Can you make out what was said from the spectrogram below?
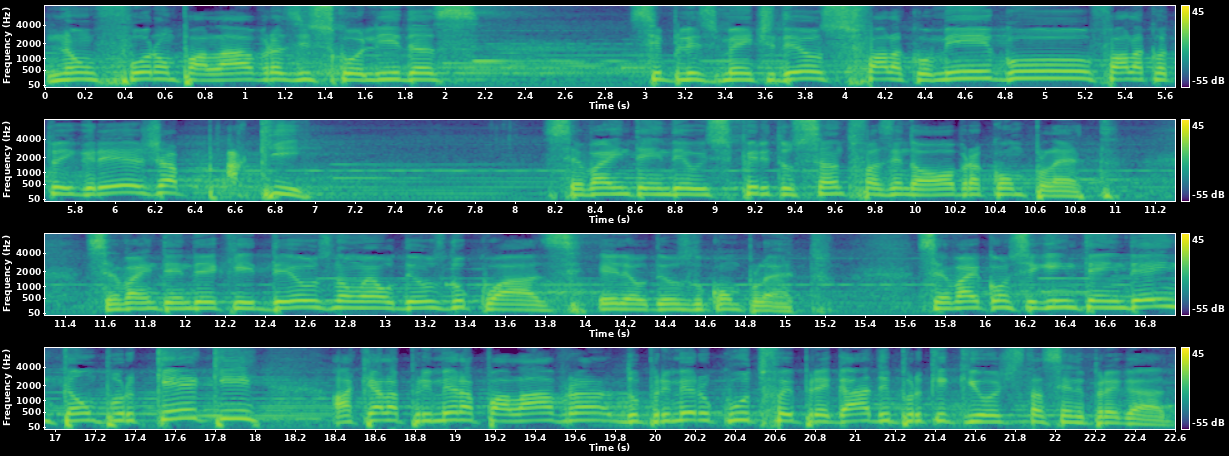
não foram palavras escolhidas simplesmente Deus fala comigo, fala com a tua igreja aqui. Você vai entender o Espírito Santo fazendo a obra completa. Você vai entender que Deus não é o Deus do quase, Ele é o Deus do completo. Você vai conseguir entender então por que, que aquela primeira palavra do primeiro culto foi pregada e por que, que hoje está sendo pregada.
